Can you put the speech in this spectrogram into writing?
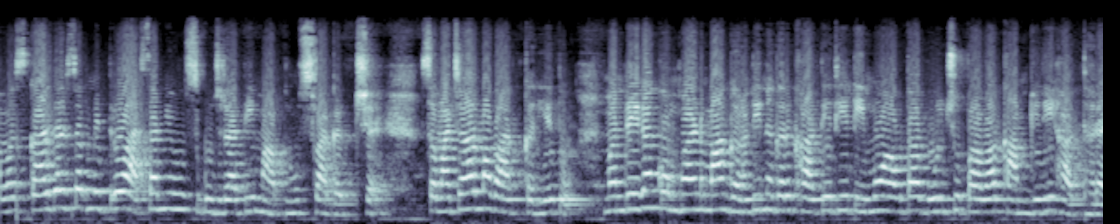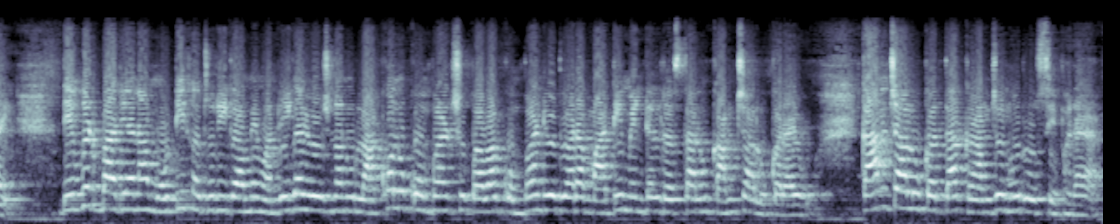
નમસ્કાર દર્શક મિત્રો, આશા ન્યૂઝ ગુજરાતીમાં આપનું સ્વાગત છે. સમાચારમાં વાત કરીએ તો, મનરેગા કૌભાંડમાં ગાંધીનગર ખાતેથી ટીમો આવતા ભૂલ છુપાવવા કામગીરી હાથ ધરાઈ. દેવગઢ બારિયાના મોટી ખજૂરી ગામે મનરેગા યોજનાનું લાખોનું કૌભાંડ છુપાવવા કૌભાંડીઓ દ્વારા માટી મેન્ટલ રસ્તાનું કામ ચાલુ કરાયું. કામ ચાલુ કરતા ગ્રામજનો રોષે ભરાયા.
